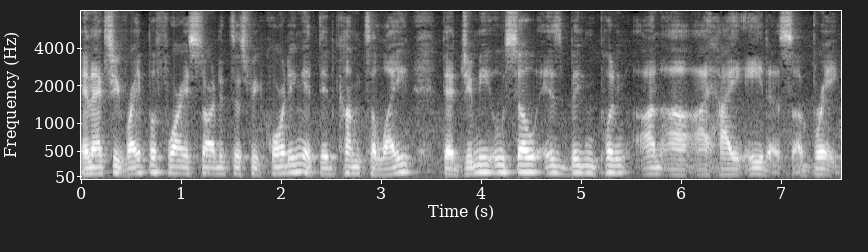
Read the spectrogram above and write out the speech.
And actually, right before I started this recording, it did come to light that Jimmy Uso is being putting on a, a hiatus, a break,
